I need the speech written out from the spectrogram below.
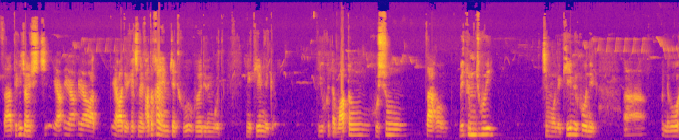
За тэгэж уншиж яваад яваад ирэхэд нэг тодорхой хэмжээнд хөөд ирэнгүүт нэг тийм нэг юу гэдэг модон хөшүүн заах мэдрэмжгүй ч юм уу нэг тиймэрхүү нэг нөгөө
